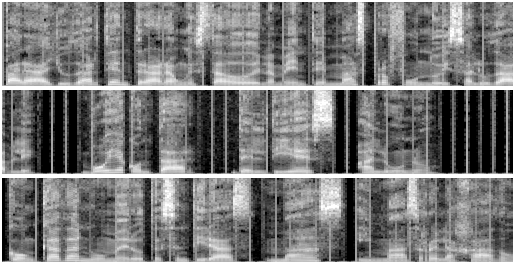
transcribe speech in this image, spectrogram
Para ayudarte a entrar a un estado de la mente más profundo y saludable, voy a contar del 10 al 1. Con cada número te sentirás más y más relajado,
